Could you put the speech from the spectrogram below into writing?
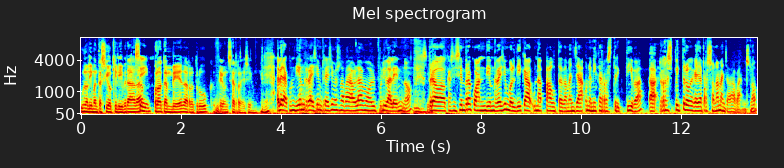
una alimentació equilibrada, Sí. però també de retruc fer un cert règim. A veure, com diem règim, règim és una paraula molt polivalent, no? Sí. Però quasi sempre quan diem règim vol dir que una pauta de menjar una mica restrictiva eh, respecte a lo que aquella persona menjava abans, no?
